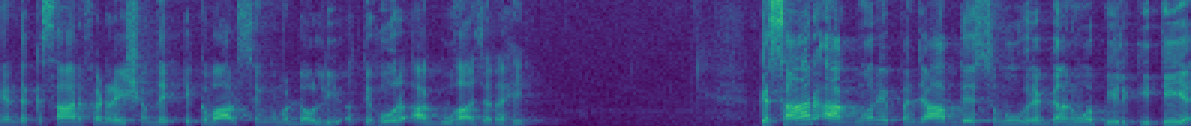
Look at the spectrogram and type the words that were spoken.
ਹਿੰਦ ਕਿਸਾਨ ਫੈਡਰੇਸ਼ਨ ਦੇ ਇਕਬਾਲ ਸਿੰਘ ਮਡੌਲੀ ਅਤੇ ਹੋਰ ਆਗੂ ਹਾਜ਼ਰ ਰਹੇ। ਕਿਸਾਨ ਆਗੂਆਂ ਨੇ ਪੰਜਾਬ ਦੇ ਸਮੂਹ ਵਰਗਾਂ ਨੂੰ ਅਪੀਲ ਕੀਤੀ ਹੈ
